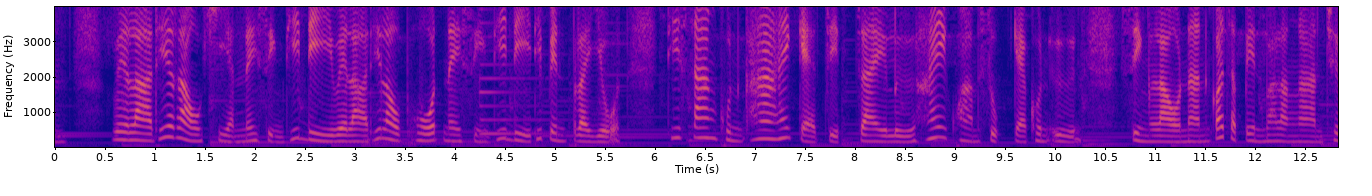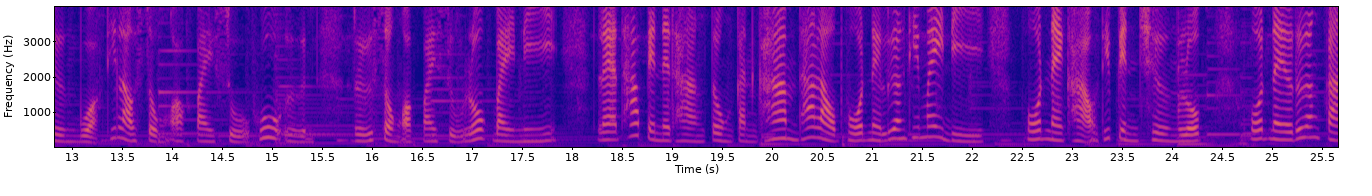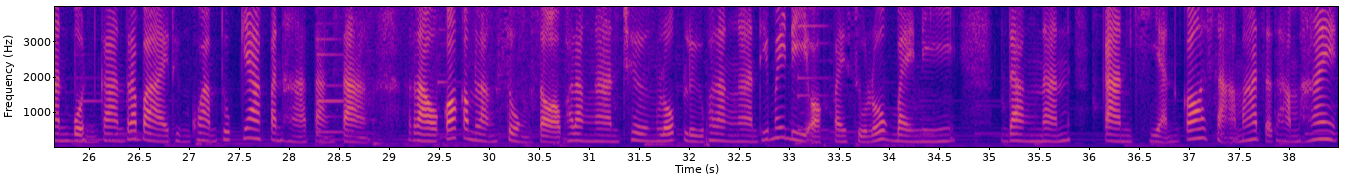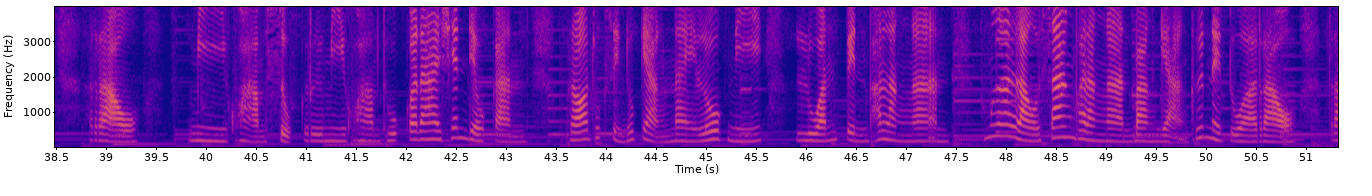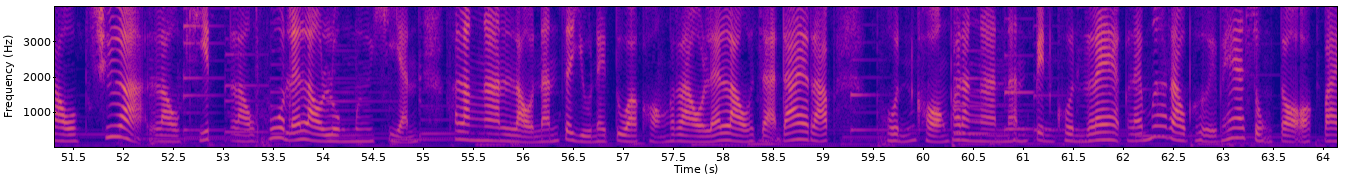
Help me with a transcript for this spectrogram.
เวลาที่เราเขียนในสิ่งที่ดี เวลาที่เราโพสต์ในสิ่งที่ดีที่เป็นประโยชน์ ที่สร้างคุณค่าให้แก่จิตใจหรือให้ความสุขแก่คนอื่น สิ่งเหล่านั้นก็จะเป็นพลังงานเชิงบวกที่เราส่งออกไปสู่ผู้อื่น หรือส่งออกไปสู่โลกใบนี้ และถ้าเป็นในทางตรงกันข้าม ถ้าเราโพสต์ในเรื่องที่ไม่ดีดีโพสต์ในข่าวที่เป็นเชิงลบ โพสต์ในเรื่องการบ่นการระบายถึงความทุกข์ยากปัญหาต่างๆ เราก็กำลังส่งต่อพลังงานเชิงลบ หรือพลังงานที่ไม่ดีออกไปสู่โลกใบนี้ ดังนั้นการเขียนก็สามารถจะทำให้เรามีความสุขหรือมีความทุกข์ก็ได้เช่นเดียวกัน เพราะทุกสิ่งทุกอย่างในโลกนี้ ล้วนเป็นพลังงาน เมื่อเราสร้างพลังงานบางอย่างขึ้นในตัวเรา เราเชื่อเราคิด เราพูดและเราลงมือเขียน พลังงานเหล่านั้นจะอยู่ในตัวของเราและเราจะได้รับ ผลของพลังงานนั้นเป็นคนแรก และเมื่อเราเผยแพร่ส่งต่อออกไป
